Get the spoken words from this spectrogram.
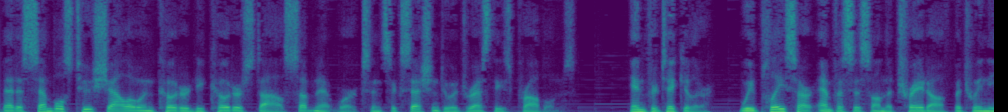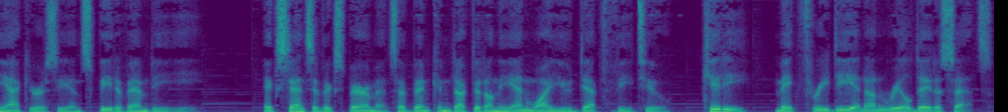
that assembles two shallow encoder decoder style subnetworks in succession to address these problems. In particular, we place our emphasis on the trade off between the accuracy and speed of MDE. Extensive experiments have been conducted on the NYU Depth V2, KITTI, Make 3D and Unreal data sets.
